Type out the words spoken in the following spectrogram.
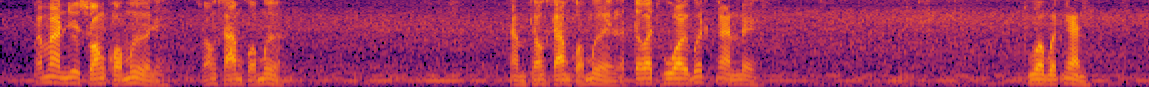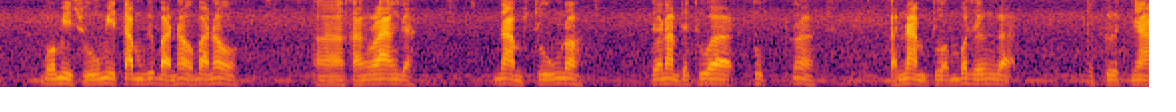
ำประมาณอยู่สองขอมือนี่สองสามขอมือน้ำสองสามขอมือนี่ล่ะแต่ว่าทัวเบิดงานเลย ทัวเบิดงานบ่มีสูงมีต่ำคือบ้านเฮาบ้านเฮาอ่าข้างล่างจะน้ำสูงเนาะแต่ว่าน้ำจะทั่วทุกนะขันน้ำท่วมบ่ถึงก็จะเกิดหญ้า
